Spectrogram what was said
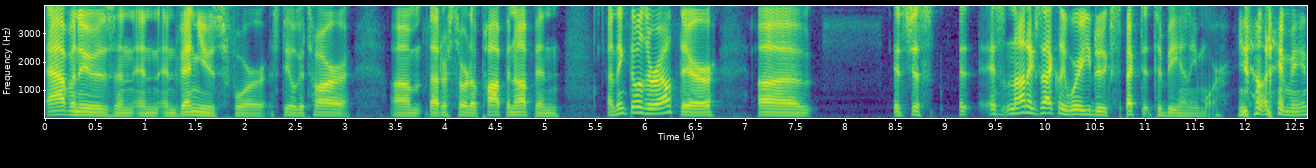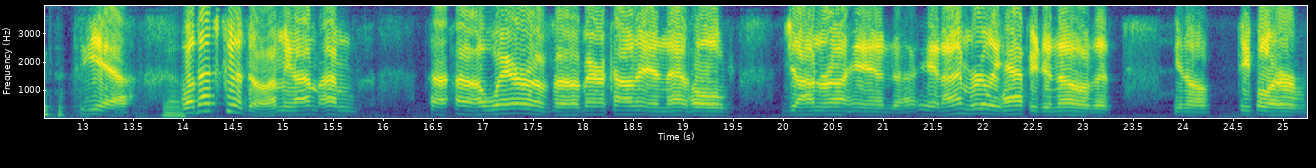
avenues and, and, and venues for steel guitar um, that are sort of popping up, and I think those are out there. Uh, it's just it, it's not exactly where you'd expect it to be anymore. You know what I mean? Yeah. Well, that's good though. I mean, I'm I'm uh, uh, aware of uh, Americana and that whole genre, and uh, and I'm really happy to know that you know people are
